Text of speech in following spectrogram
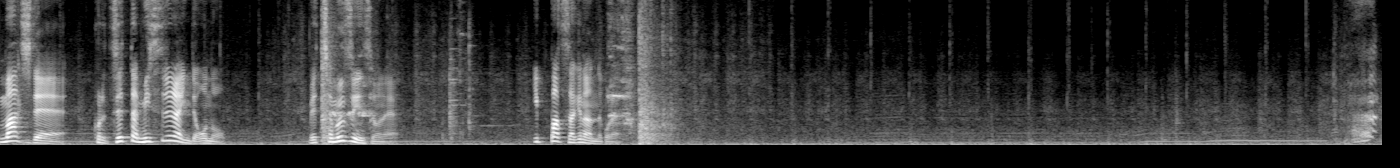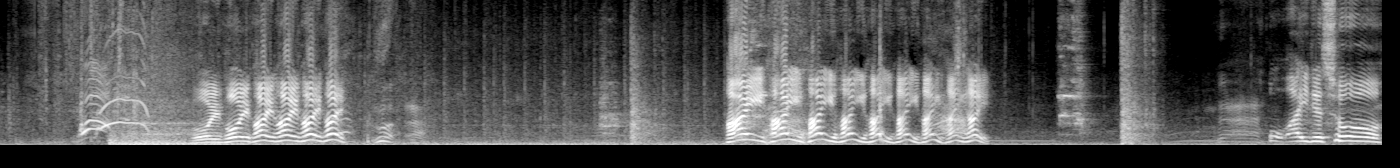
マジでこれ絶対ミスれないんで斧。めっちゃむずいんですよね。一発だけなんでこれ。おいおいはいはいはいはい。はいはいはいはいはいはいはい。はいはい怖いでしょう。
